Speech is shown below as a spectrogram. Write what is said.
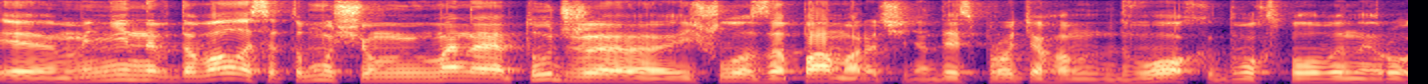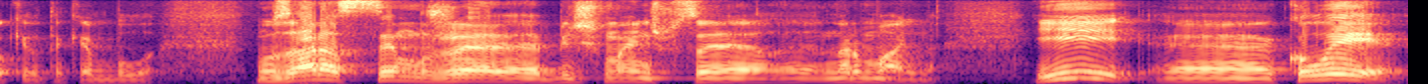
е, мені не вдавалося, тому що в мене тут же йшло запаморочення десь протягом двох-двох з половиною років таке було. Ну зараз з цим вже більш-менш все е, нормально. І е, коли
